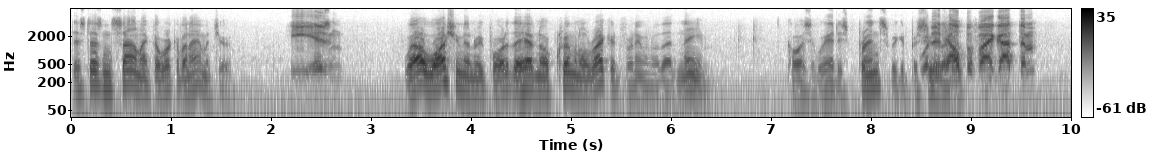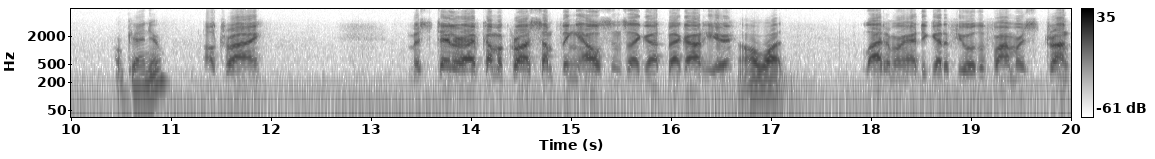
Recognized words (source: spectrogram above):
This doesn't sound like the work of an amateur. He isn't. Well, Washington reported they have no criminal record for anyone with that name. Of course, if we had his prints, we could pursue Would it help if I got them? Oh, can you? I'll try. Mr. Taylor, I've come across something else since I got back out here. Oh, what? Latimer had to get a few of the farmers drunk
